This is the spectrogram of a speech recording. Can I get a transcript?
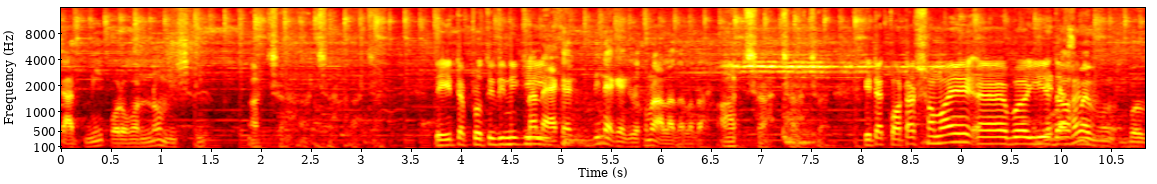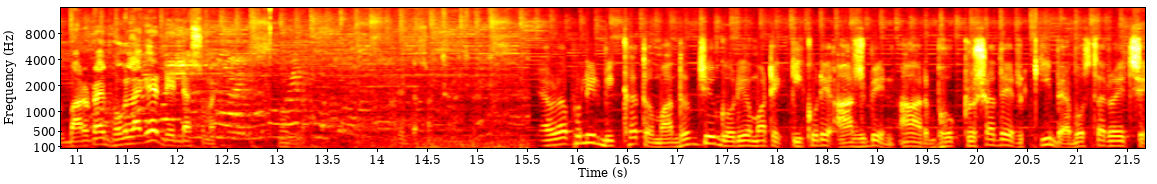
চাটনি পরমান্ন মিষ্টি। আচ্ছা আচ্ছা আচ্ছা। তো এটা প্রতিদিনই কি না এক এক দিন এক এক রকম আলাদা আলাদা। আচ্ছা আচ্ছা আচ্ছা। এটা কটার সময় ইয়ে দেওয়া হয়? বারোটায় ভোগ লাগে দেড়টার সময়। দেড়টার সময় শেওড়াফুলির বিখ্যাত মাধবজিউ গৌরীয় মঠে কি করে আসবেন আর ভোগ প্রসাদের কি ব্যবস্থা রয়েছে,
